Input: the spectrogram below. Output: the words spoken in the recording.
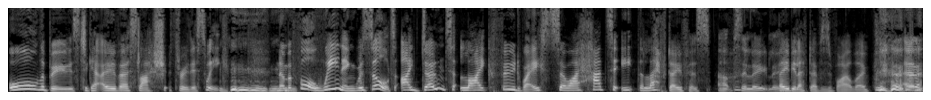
all the booze to get over slash through this week. Number four, weaning. Result, I don't like food waste, so I had to eat the leftovers. Absolutely. Baby leftovers are vile though. Um,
